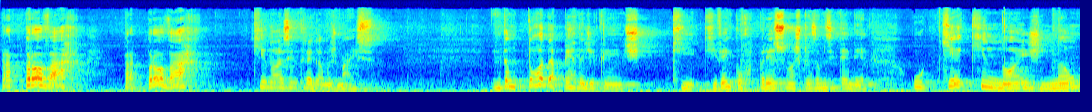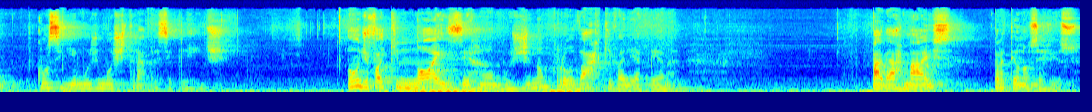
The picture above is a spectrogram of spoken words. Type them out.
para provar, para provar que nós entregamos mais. Então, toda perda de cliente que, que vem por preço, nós precisamos entender o que que nós não conseguimos mostrar para esse cliente. Onde foi que nós erramos de não provar que valia a pena pagar mais para ter o nosso serviço?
